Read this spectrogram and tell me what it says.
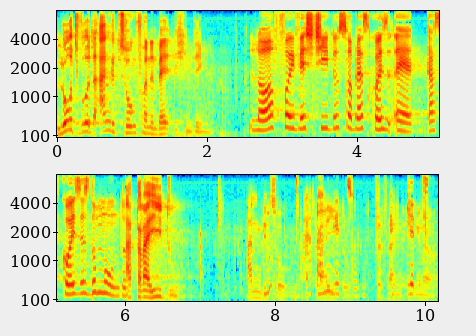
Lot wurde angezogen von den weltlichen Dingen, Ló foi vestido sobre as coisas, é, das coisas do mundo. atraído. Angezogen. Atraído. Angezogen. Das ist ein, genau.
